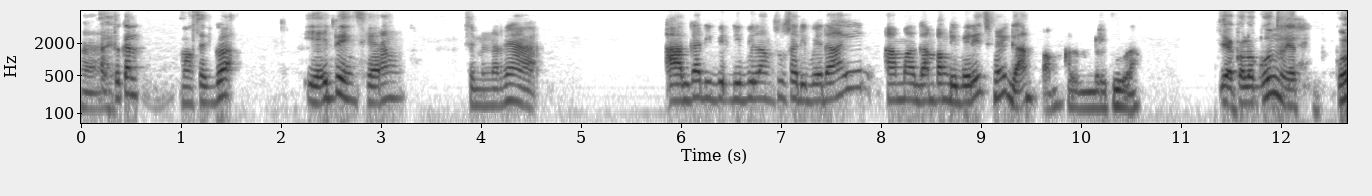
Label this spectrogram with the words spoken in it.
Nah itu kan maksud gua ya itu yang sekarang sebenarnya agak dibi- dibilang susah dibedain sama gampang dibedain sebenarnya gampang kalau menurut gua. Ya kalau gue ngeliat, gue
